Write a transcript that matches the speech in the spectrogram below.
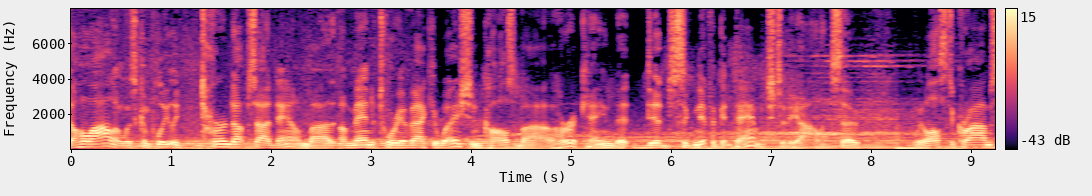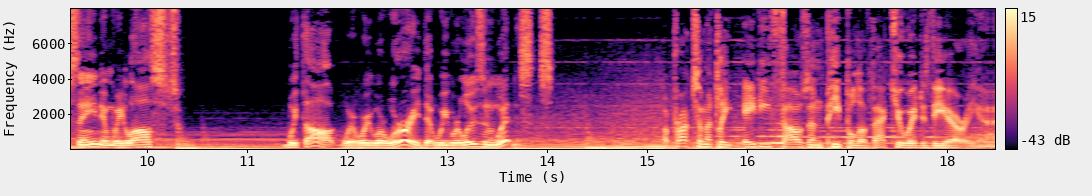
The whole island was completely turned upside down by a mandatory evacuation caused by a hurricane that did significant damage to the island. So we lost the crime scene and we lost, we thought, where we were worried that we were losing witnesses. Approximately 80,000 people evacuated the area,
